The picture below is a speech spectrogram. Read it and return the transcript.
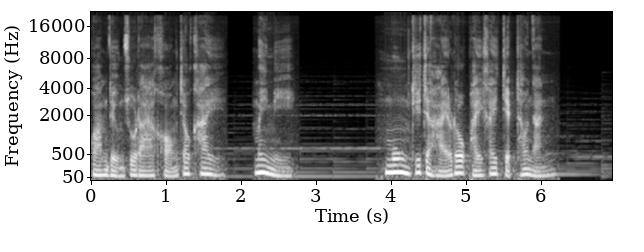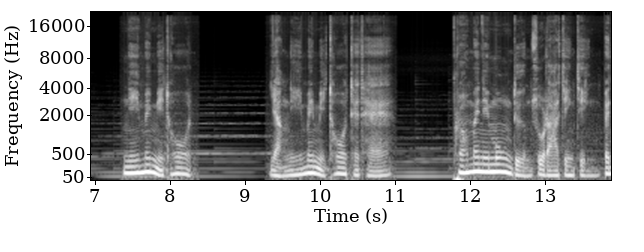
ความดื่มสุราของเจ้าไข้ไม่มี มุ่งที่จะหายโรคภัยไข้เจ็บเท่านั้น นี้ไม่มีโทษ อย่างนี้ไม่มีโทษแท้ๆ เพราะไม่ได้มุ่งดื่มสุราจริง ๆ เป็น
